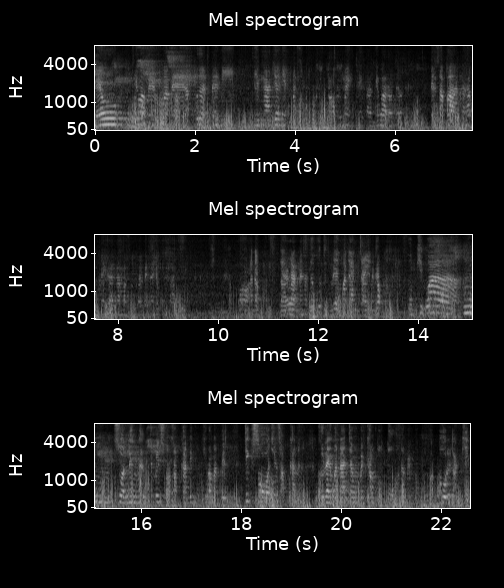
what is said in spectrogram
แล้วที่ว่าเบย์บว่าเบย์รักเพื่อนเบย์มีทีมงานเยอะเนี่ยมันส่งผลต่อเราหรือไม่ในการที่ว่าเราจะเป็นสะพานนะครับในการนำมาสู่การเป็นนายกองค์การก็อันดับหลักๆนะครับถ้าพูดถึงแรงบันดาลใจนะครับ ผมคิดว่าส่วนหนึ่งนะจะเป็นส่วนสำคัญที่ผมคิดว่ามันเป็นจิ๊กซอว์ชิ้นสำคัญคือแรงบันดาลใจมันเป็นคำโตๆนะเป็น โตหรือหลักคิด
